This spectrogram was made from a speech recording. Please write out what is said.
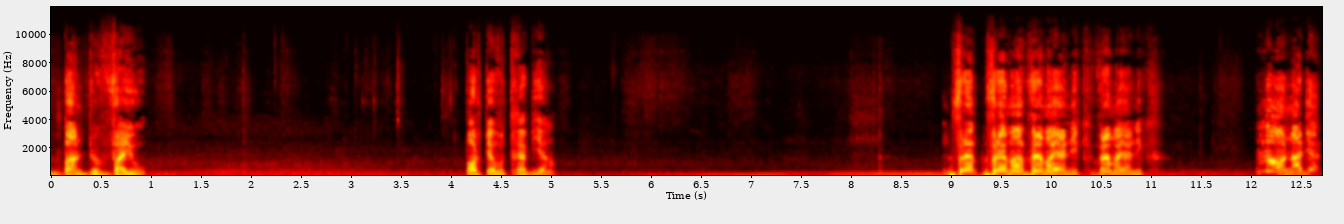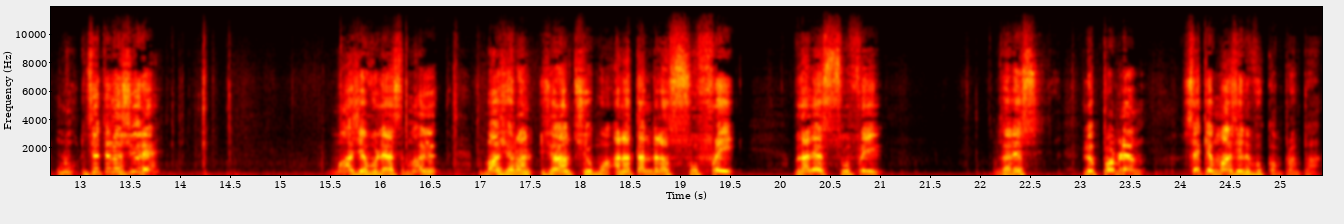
Bande de vailloux. Portez-vous très bien. vraiment, vraiment Yannick, vraiment Yannick. Non, Nadia, nous, je te le jure. Hein. Moi, je vous laisse. Moi, je, rentre, je rentre chez moi. En attendant de souffrir. Vous allez souffrir. Vous allez... Le problème, c'est que moi, je ne vous comprends pas.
